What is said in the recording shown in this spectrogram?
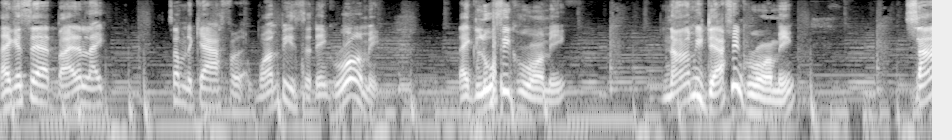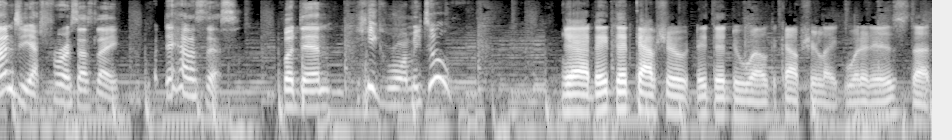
like I said, but I didn't like some of the cast for One Piece that didn't grow on me. Like Luffy grew on me. Nami definitely grew on me. Sanji at first I was like, what the hell is this? But then he grew on me too. Yeah, they did capture. They did do well to capture like what it is that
